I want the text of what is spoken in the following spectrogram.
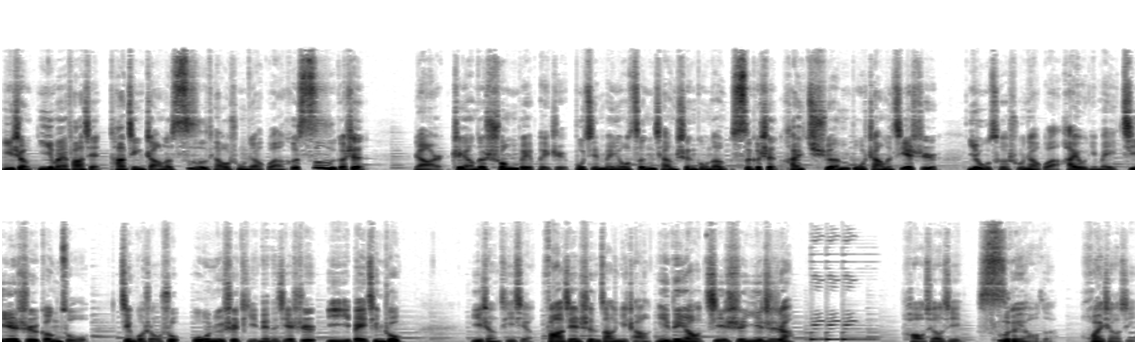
医生意外发现她竟长了四条输尿管和四个肾。然而，这样的双倍配置不仅没有增强肾功能，四个肾还全部长了结石，右侧输尿管还有一枚结石梗阻。经过手术，吴女士体内的结石已被清除。医生提醒：发现肾脏异常一定要及时医治啊！好消息，四个腰子；坏消息，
